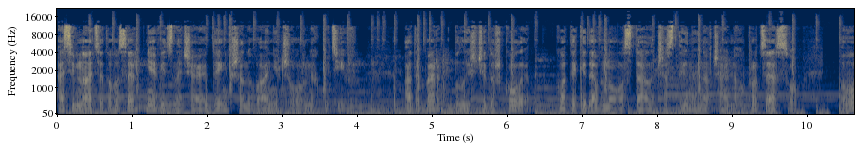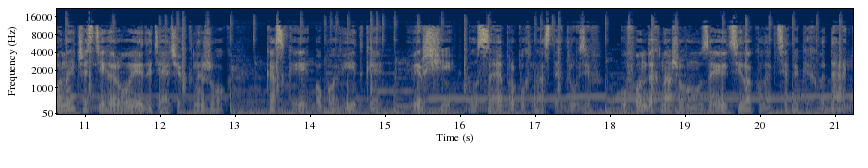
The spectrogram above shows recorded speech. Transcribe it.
А 17 серпня відзначають День вшанування чорних котів. А тепер ближче до школи. Котики давно стали частиною навчального процесу. Вони часті герої дитячих книжок, казки, оповідки, вірші усе про пухнастих друзів. У фондах нашого музею ціла колекція таких видань.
